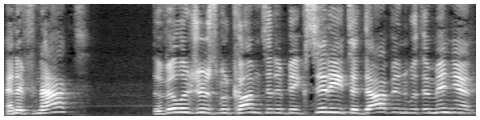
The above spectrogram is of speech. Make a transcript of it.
And if not, the villagers would come to the big city to daven with a minion.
